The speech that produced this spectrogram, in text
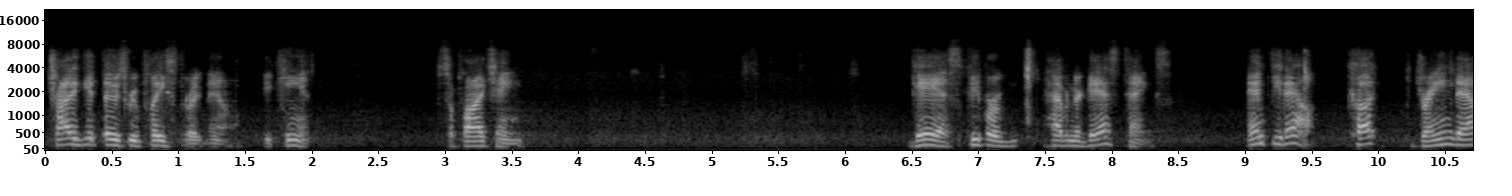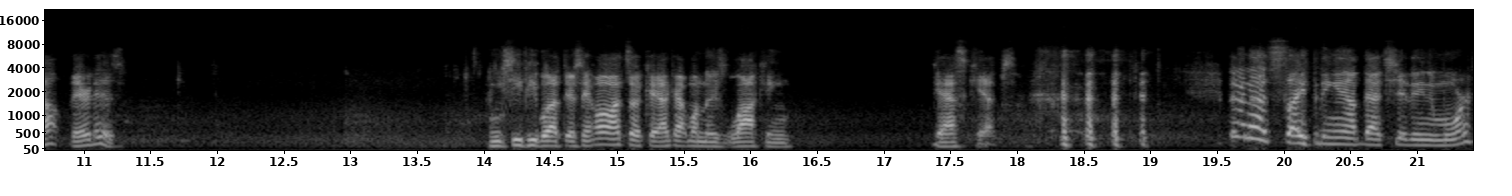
Try to get those replaced right now. You can't. Supply chain gas. People are having their gas tanks emptied out, cut, drained out. There it is. And you see people out there saying, "Oh, it's okay. I got one of those locking gas caps." They're not siphoning out that shit anymore.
